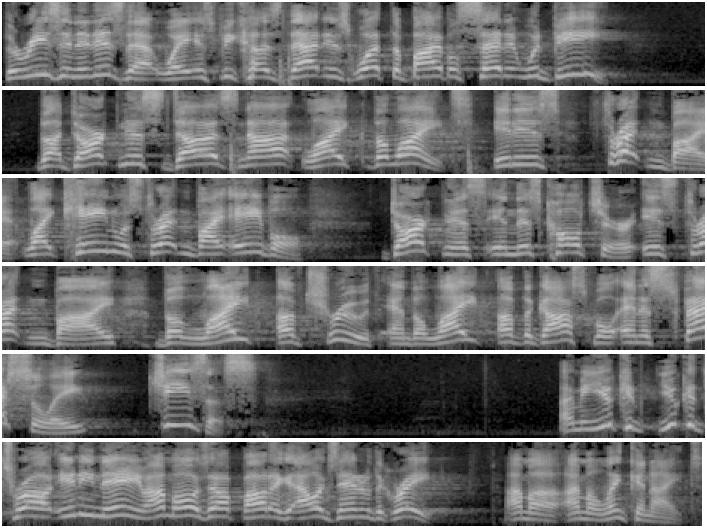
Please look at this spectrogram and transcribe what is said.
The reason it is that way is because that is what the Bible said it would be. The darkness does not like the light. It is threatened by it, like Cain was threatened by Abel. Darkness in this culture is threatened by the light of truth and the light of the gospel, and especially Jesus. I mean, you could, you could throw out any name. I'm always out about Alexander the Great. I'm a, I'm a Lincolnite,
